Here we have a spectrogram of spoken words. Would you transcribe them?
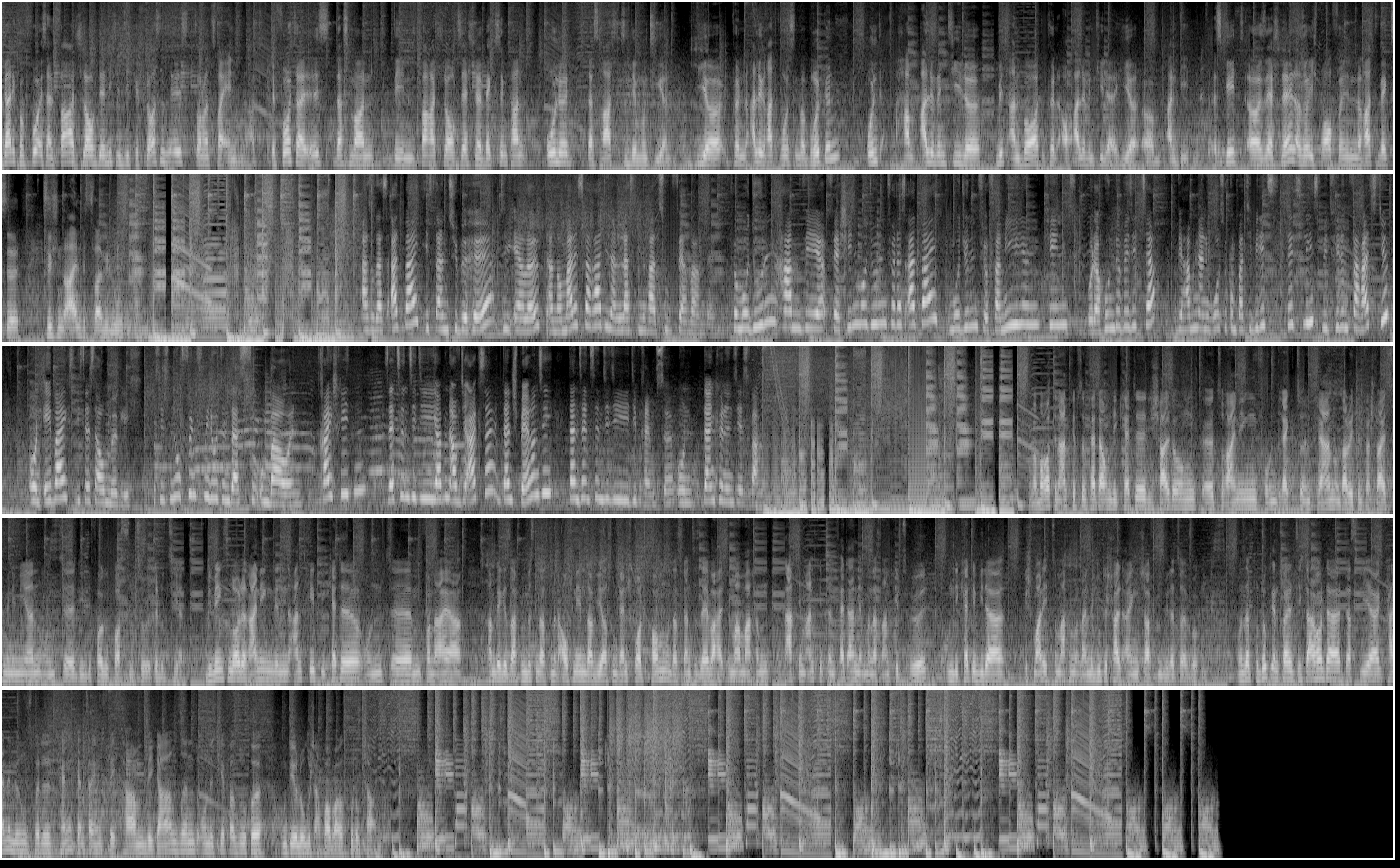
Der Garde Komfort ist ein Fahrradschlauch, der nicht in sich geschlossen ist, sondern zwei Enden hat. Der Vorteil ist, dass man den Fahrradschlauch sehr schnell wechseln kann, ohne das Rad zu demontieren. Wir können alle Radgrößen überbrücken und haben alle Ventile mit an Bord und können auch alle Ventile hier ähm, anbieten. Es geht äh, sehr schnell, also ich brauche für den Radwechsel zwischen ein bis zwei Minuten. Also das Adbike ist ein Zubehör, die erlaubt, ein normales Fahrrad in ein Lastenrad zu verwandeln. Für Modulen haben wir verschiedene Module für das Adbike. Modulen für Familien, Kind oder Hundebesitzer. Wir haben eine große Kompatibilitätsliste mit vielen Fahrradstypen und E-Bikes ist es auch möglich. Es ist nur fünf Minuten, das zu umbauen. Drei Schritten, setzen Sie die Gabeln auf die Achse, dann sperren Sie, dann setzen Sie die, die Bremse und dann können Sie es fahren. Man braucht den Antriebsentfetter, um die Kette, die Schaltung äh, zu reinigen, vom Dreck zu entfernen und dadurch den Verschleiß zu minimieren und äh, die, die, Folgekosten zu reduzieren. Die wenigsten Leute reinigen den Antrieb, die Kette und ähm, von daher haben wir gesagt, wir müssen das mit aufnehmen, da wir aus dem Rennsport kommen und das Ganze selber halt immer machen. Nach dem Antriebsentfetter nimmt man das Antriebsöl, um die Kette wieder geschmeidig zu machen und eine gute Schalteigenschaften wieder zu erwirken. Unser Produkt entscheidet sich darunter, dass wir keine Lösungsmittel, keine Kennzeichnungspflicht haben, vegan sind, ohne Tierversuche und biologisch abbaubares Produkt haben.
